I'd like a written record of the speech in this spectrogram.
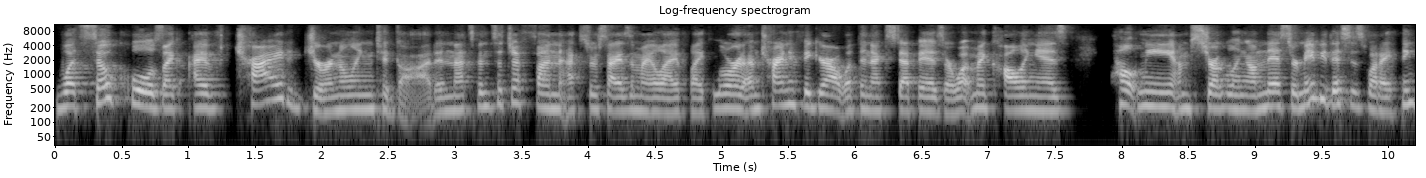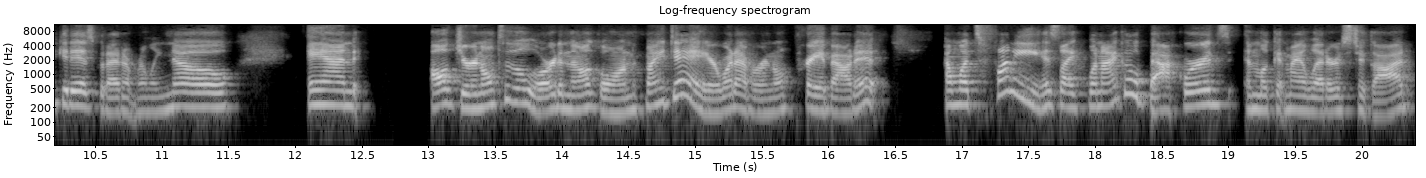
what's so cool is like I've tried journaling to God, and that's been such a fun exercise in my life. Like, Lord, I'm trying to figure out what the next step is or what my calling is. Help me. I'm struggling on this, or maybe this is what I think it is, but I don't really know. And I'll journal to the Lord and then I'll go on with my day or whatever, and I'll pray about it. And what's funny is like when I go backwards and look at my letters to God,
